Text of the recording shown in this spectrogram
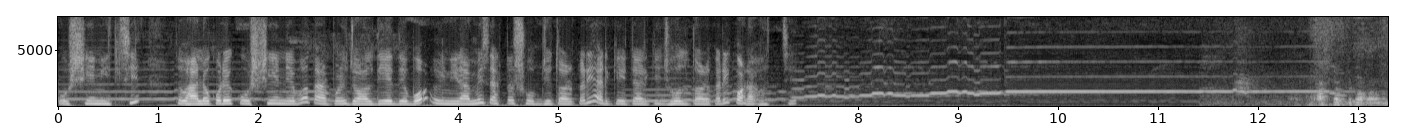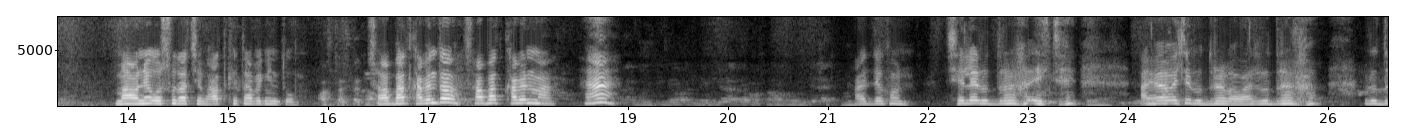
কষিয়ে নিচ্ছি। তো ভালো করে কষিয়ে নেব, তারপরে জল দিয়ে দেব। ওই নিরামিষ একটা সবজি তরকারি, আর কি, এটা আর কি ঝোল তরকারি করা হচ্ছে। মা অনেক ওষুধ আছে ভাত খেতে হবে কিন্তু। সব ভাত খাবেন তো? সব ভাত খাবেন মা হ্যাঁ? আর দেখুন ছেলে রুদ্র এই আমি ভাবছি রুদ্র বাবা রুদ্র রুদ্র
